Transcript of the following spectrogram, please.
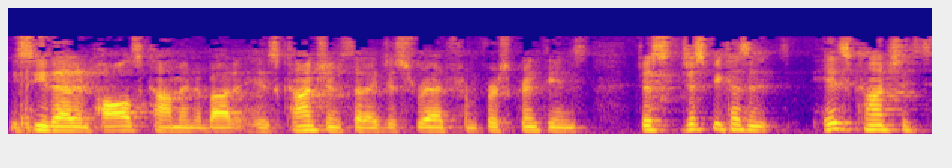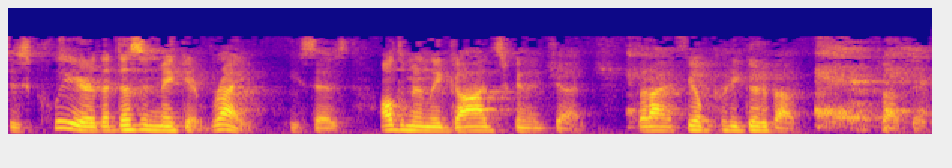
You see that in Paul's comment about his conscience that I just read from 1 Corinthians. Just, just because it, his conscience is clear, that doesn't make it right. He says, ultimately God's going to judge. But I feel pretty good about, about this.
